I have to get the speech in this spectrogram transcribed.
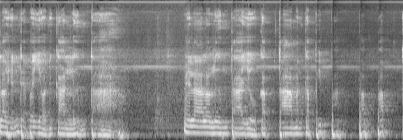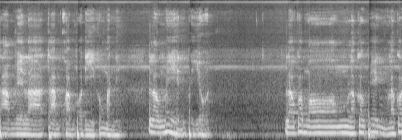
เราเห็นแต่ประโยชน์ในการลืมตา เวลาเราลืมตาอยู่กับตามันกระพริบพับพับพับตามเวลาตามความพอดีของมันเนี่ยเราไม่เห็นประโยชน์ เราก็มองเราก็เพ่งเราก็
